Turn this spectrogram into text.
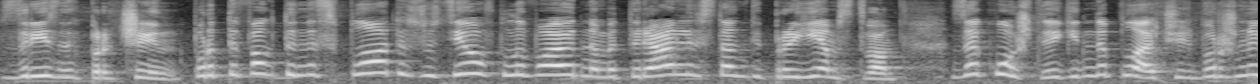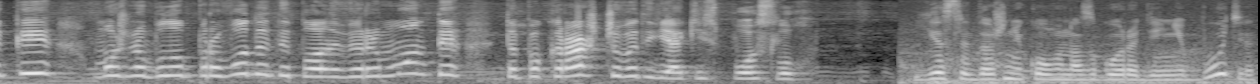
з різних причин. Проте факти несплати суттєво впливають на матеріальний стан підприємства. За кошти, які не плачують боржники, можна було проводити планові ремонти та покращувати якість послуг. Если должников у нас в городе не будет,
